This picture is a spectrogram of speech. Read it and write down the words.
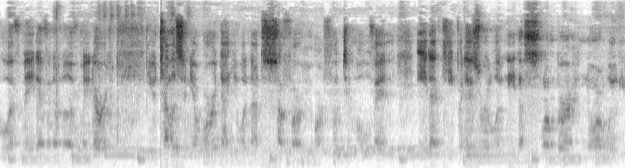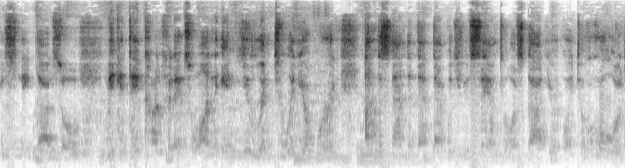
who have made heaven and who have made earth. You tell us in your word that you will not suffer our foot to move, and he that keepeth Israel will neither slumber nor will you sleep, God. So we can take confidence, one, in you, and two, in your word, understanding that that which you say unto us God, you're going to hold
